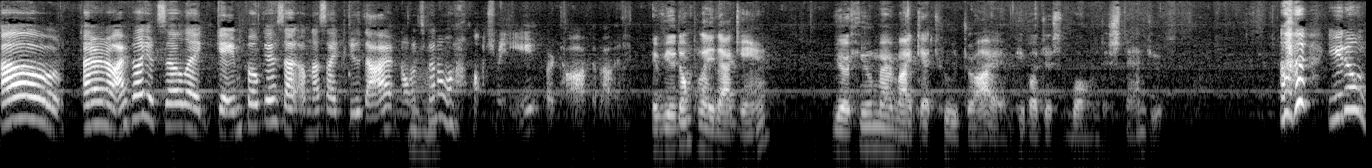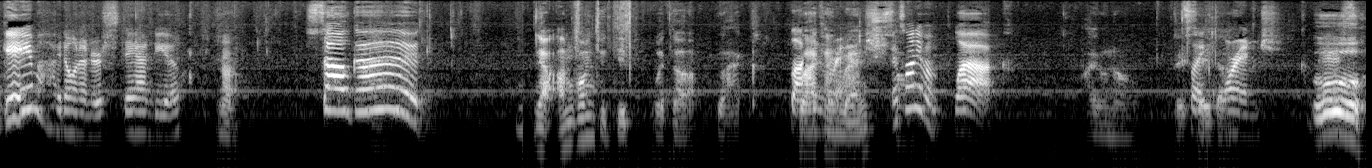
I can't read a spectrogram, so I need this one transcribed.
Oh, I don't know. I feel like it's so like game focused that unless I do that, no one's mm-hmm. gonna want to watch me eat or talk about it. If you don't play that game, your humor might get too dry and people just won't understand you. you don't game? I don't understand you. Yeah. So good. Yeah, I'm going to dip with the black, Black, black and, ranch. It's not even black. I don't know. They It's like that. orange. Ooh,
